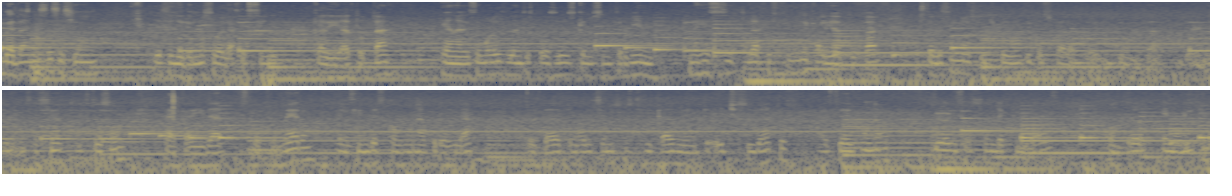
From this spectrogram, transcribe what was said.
¿Verdad? En esta sesión definiremos sobre la gestión de calidad total y analicemos los diferentes procesos que nos intervienen. La, gestión de calidad total. Establecemos los principios básicos para poder implementar la organización. Estos son la calidad, es lo primero, el siempre es como una prioridad, tratar de tomar decisiones justificadas mediante hechos y datos, hacer una priorización de actividades, control el origen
